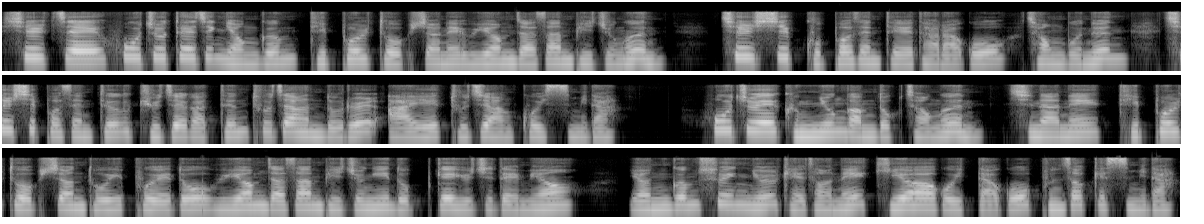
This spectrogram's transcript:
실제 호주 퇴직연금 디폴트 옵션의 위험자산 비중은 79%에 달하고 정부는 70% 규제 같은 투자 한도를 아예 두지 않고 있습니다. 호주의 금융감독청은 지난해 디폴트 옵션 도입 후에도 위험자산 비중이 높게 유지되며 연금 수익률 개선에 기여하고 있다고 분석했습니다.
